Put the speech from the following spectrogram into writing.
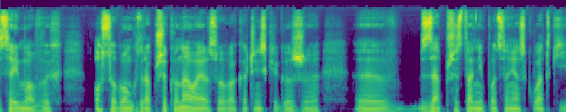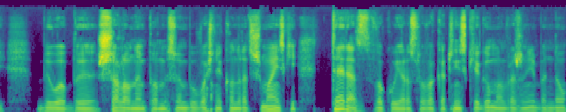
sejmowych, osobą, która przekonała Jarosława Kaczyńskiego, że e, zaprzestanie płacenia składki byłoby szalonym pomysłem, był właśnie Konrad Szymański. Teraz wokół Jarosława Kaczyńskiego, mam wrażenie, będą,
